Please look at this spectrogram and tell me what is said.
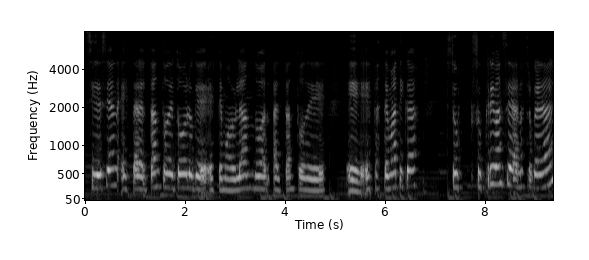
si desean estar al tanto de todo lo que estemos hablando, al, tanto de eh, estas temáticas, suscríbanse a nuestro canal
